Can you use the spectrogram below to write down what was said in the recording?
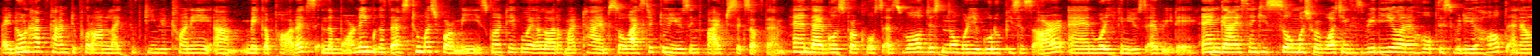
I don't have time to put on like 15 to 20 um, makeup products in the morning because that's too much for me. It's going to take away a lot of my time. So I stick to using five to six of them. And that goes for clothes as well. Just know what your go-to pieces are and what you can use every day. And guys, thank you so much for watching this video and I hope this video helped and I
